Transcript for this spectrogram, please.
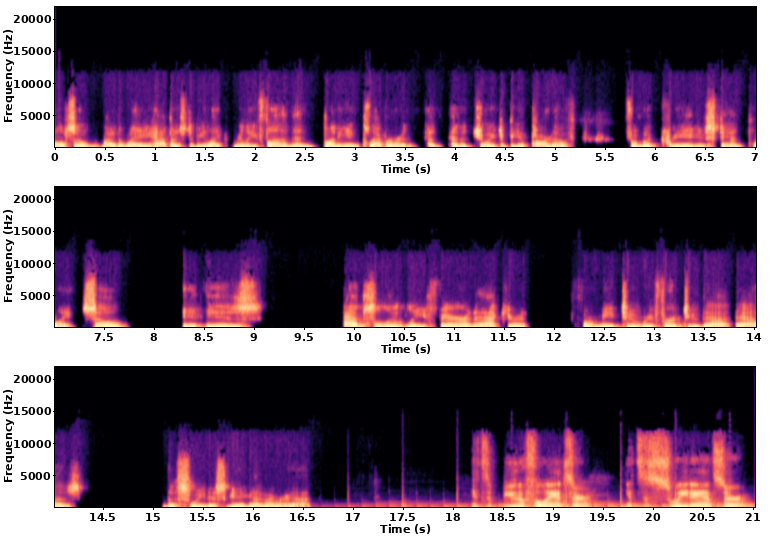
also by the way happens to be like really fun and funny and clever and, and, and a joy to be a part of from a creative standpoint so it is absolutely fair and accurate for me to refer to that as the sweetest gig I've ever had. It's a beautiful answer. It's a sweet answer.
